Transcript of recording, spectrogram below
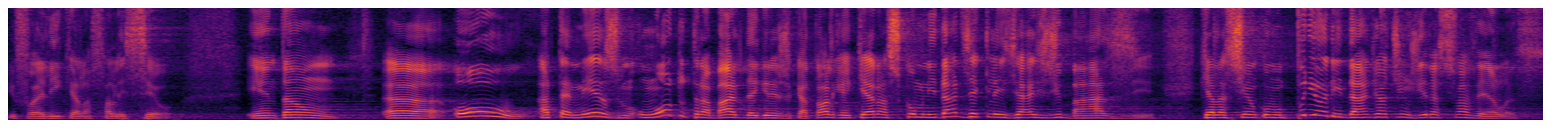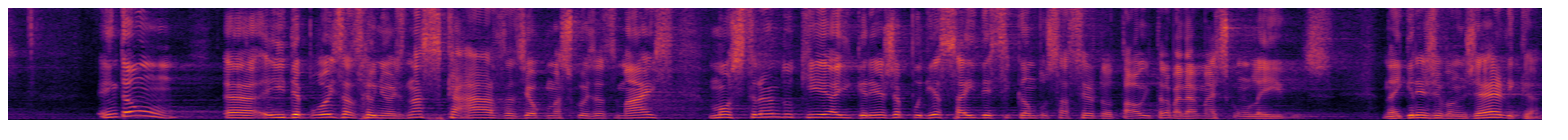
e foi ali que ela faleceu. Então, uh, ou até mesmo um outro trabalho da Igreja Católica que eram as comunidades eclesiais de base, que elas tinham como prioridade atingir as favelas. Então, uh, e depois as reuniões nas casas e algumas coisas mais, mostrando que a igreja podia sair desse campo sacerdotal e trabalhar mais com leigos. Na igreja evangélica,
